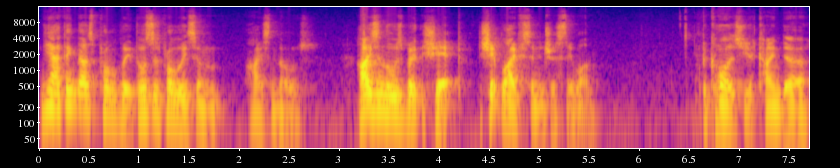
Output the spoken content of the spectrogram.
yeah, I think that's probably those are probably some highs and lows. Highs and lows about the ship. The ship life's an interesting one because you're kind of.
